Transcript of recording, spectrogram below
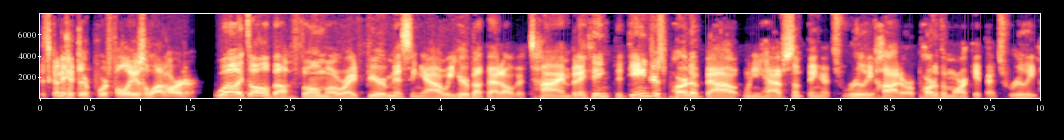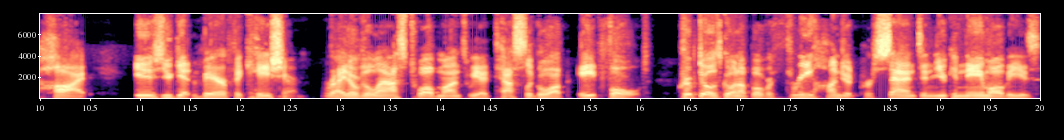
it's going to hit their portfolios a lot harder. Well, it's all about FOMO, right? Fear of missing out. We hear about that all the time. But I think the dangerous part about when you have something that's really hot or a part of the market that's really hot is you get verification, right? Over the last 12 months, we had Tesla go up eightfold. Crypto is going up over 300%. And you can name all these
